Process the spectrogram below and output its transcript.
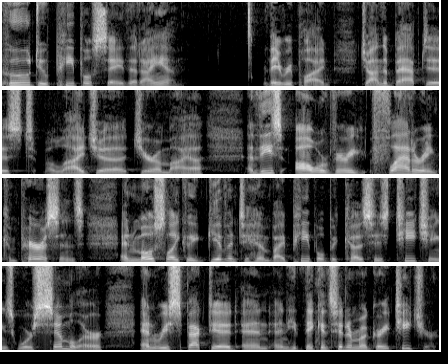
Who do people say that I am? They replied, John the Baptist, Elijah, Jeremiah. And these all were very flattering comparisons and most likely given to him by people because his teachings were similar and respected, and, and he, they considered him a great teacher.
